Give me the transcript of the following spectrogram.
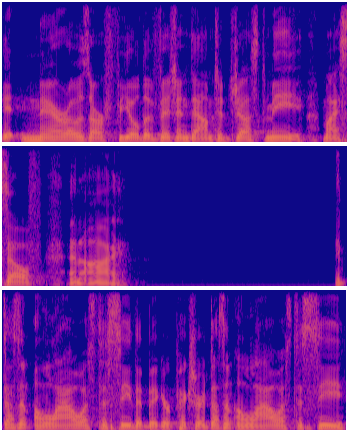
It narrows our field of vision down to just me, myself, and I. It doesn't allow us to see the bigger picture. It doesn't allow us to see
